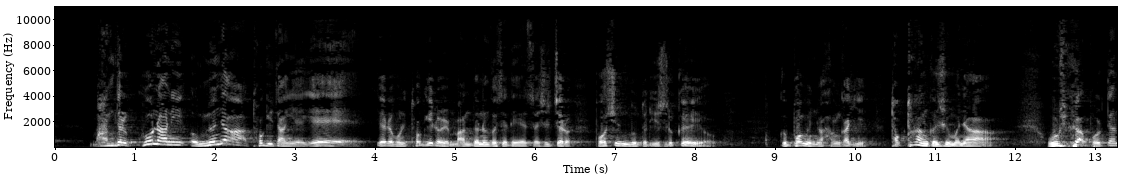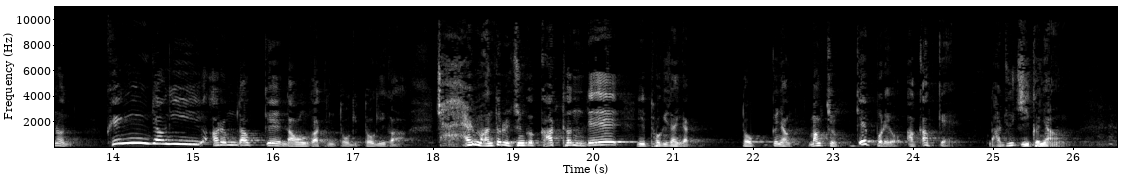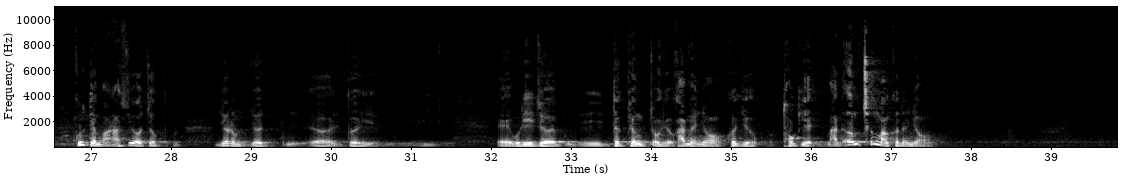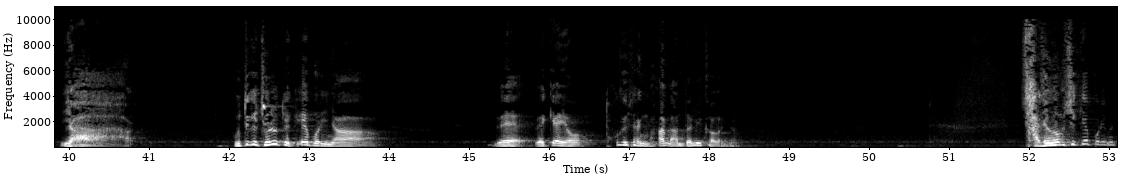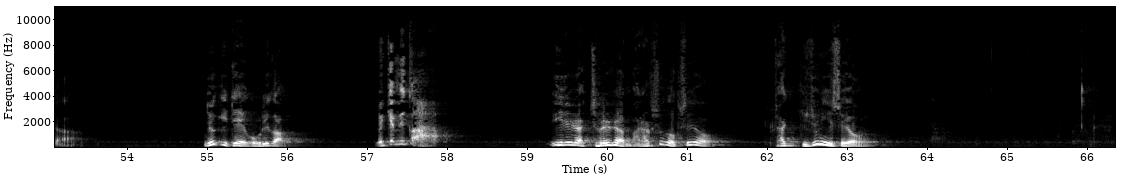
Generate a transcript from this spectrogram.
만들 권한이 없느냐 토기장이에게 여러분이 토기를 만드는 것에 대해서 실제로 보시는 분들이 있을 거예요. 그 보면요 한 가지 독특한 것이 뭐냐 우리가 볼 때는 굉장히 아름답게 나온 것 같은 독이, 독이가 잘 만들어진 것 같은데 이 토기장이가 독 그냥 망치를 깨버려요. 아깝게 놔주지 그냥. 그럴 때 많았어요. 저 여러분 저그 어, 우리 저 덕평 쪽에 가면요 거기 독이 엄청 많거든요. 야 어떻게 저렇게 깨버리냐? 왜? 왜 깨요? 토기장이 마음에 안 드니까 그냥. 사정없이 깨버립니다. 여기 대고 우리가 왜 깹니까? 이래라 저래라 말할 수가 없어요. 자기 기준이 있어요.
